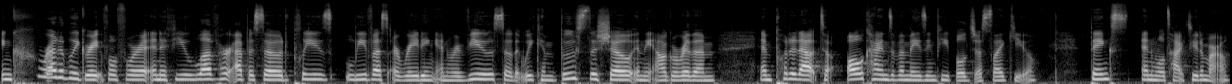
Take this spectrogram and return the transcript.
incredibly grateful for it. And if you love her episode, please leave us a rating and review so that we can boost the show in the algorithm and put it out to all kinds of amazing people just like you. Thanks, and we'll talk to you tomorrow.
